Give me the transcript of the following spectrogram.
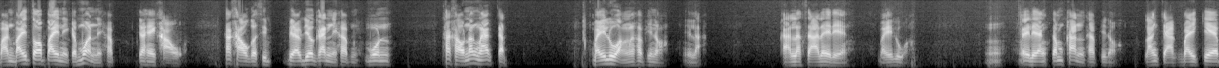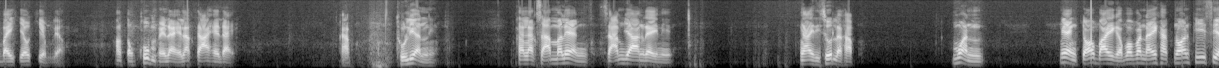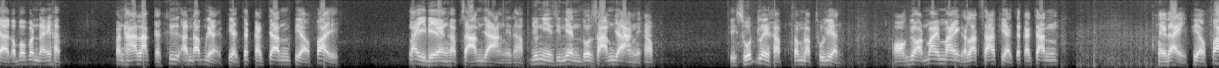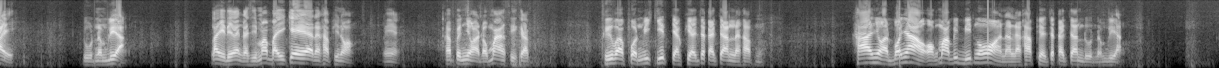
บานใบต่อไปนี่กับม่วนนี่ครับจะให้เขาถ้าเขาก็สิแบบเดียวกันนี่ครับนี่มนถ้าเขานักนักกัดใบหลวงนะครับ พี่น้องนี่แหละการรักษาได้แดงใบหลวงอได้แดงสำคัญครับ พี่น้องหลังจากใบแก่ใบเขียวเข็มแล้วเราต้องคุ้มให้ได้รักษาให้ได้ครับ ทุเรียนนี่ถ้ารักษามาแมลงสามอย่างได้นี่ ง่ายที่สุดแหละครับ ม่วน แม่งจอใบกับว่าวันไหนครับ นอนพี่เสียกับว่าวันไหนครับ ปัญหาหลักก็คืออันดับแรกเปียกจักระจันเปียกไฟไล่แดงครับสามอย่างนี่ครับยูนี่สิเน้นตัวสามอย่างนี่ครับที่สุดเลยครับสำหรับทุเรียน ออกยอดไม้ไม้กับรักษาเปียกจักระจันให้ได้เปียกไฟ ดูดน้ำเลี้ยง ไล่แดงกับสีมาใบแก่นะครับ พี่น้องนี่ครับเป็นยอดออกมาสิครับ ถือว่าผลวิกฤตจากเปียกจักระจันแหละครับนี่ หาหยอดบ่ยาวออกมาบิดบิดงอๆนั่นแหละครับเพียจักระจันดูดน้ำเลี้ยง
